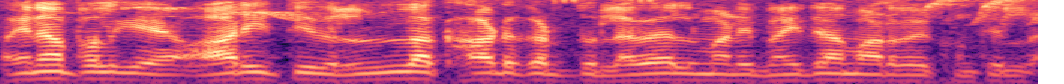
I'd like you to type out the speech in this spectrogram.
ಪೈನಾಪಲ್ಗೆ ಆ ರೀತಿ ಎಲ್ಲ ಕಾಡು ಕಡ್ದು ಲೆವೆಲ್ ಮಾಡಿ ಮೈದಾನ ಮಾಡಬೇಕು ಅಂತಿಲ್ಲ.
